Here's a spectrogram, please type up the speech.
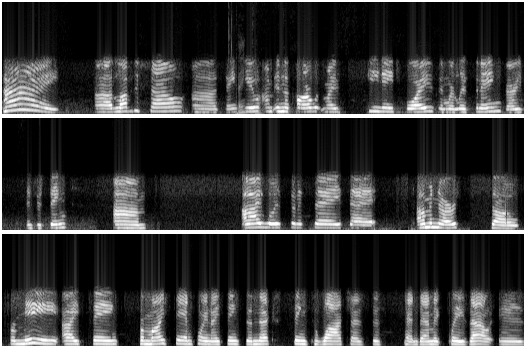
Hi, uh, love the show. Uh, thank, thank you. you. I'm in the car with my teenage boys, and we're listening. Very interesting. Um, I was going to say that I'm a nurse, so for me, I think from my standpoint, I think the next thing to watch as this pandemic plays out is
